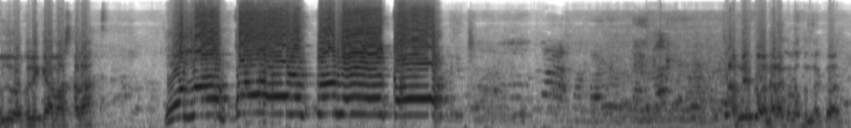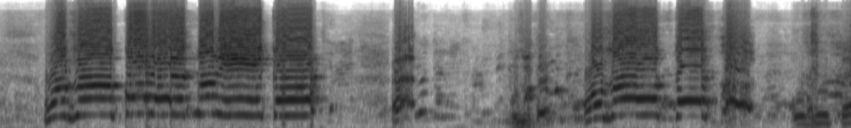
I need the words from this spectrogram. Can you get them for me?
উজু তরিকা মাসালা? উজু করার তরিকা আপনি কোন হারা করলাম তো না কোন। উজু করার তরিকা উজুতে? উজুতে উজুতে।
